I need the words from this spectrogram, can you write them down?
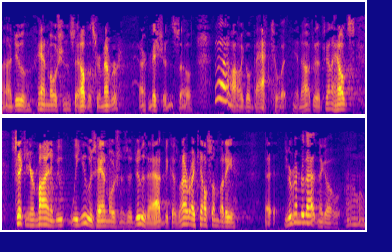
uh, do hand motions to help us remember our mission. So, well, why don't we go back to it, you know, because it kind of helps stick in your mind. And we, we use hand motions to do that because whenever I tell somebody, uh, do you remember that? And they go, oh?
